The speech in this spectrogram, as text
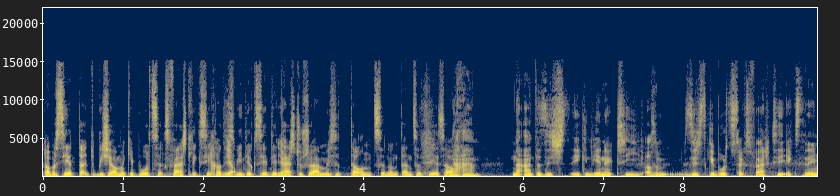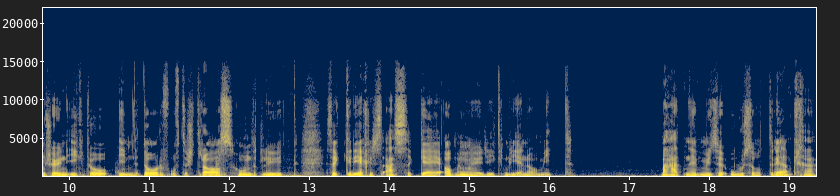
Aber Sirta du bist ja am Geburtstagsfest gewesen. Ich habe das Ja. Video gesehen. Dort Ja. hast du schon auch müssen tanzen und dann so diese Sachen. Nein, Nein, das ist irgendwie nicht gewesen. Also, es war das Geburtstagsfest, gewesen, extrem schön, irgendwo im Dorf, auf der Straße, 100 Leute. Es hat griechisches Essen gegeben, aber Mhm. nicht irgendwie noch mit. Man hätte nicht müssen Uso trinken.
